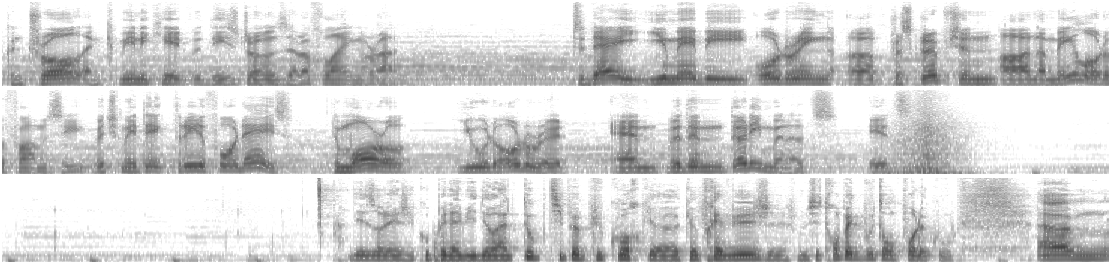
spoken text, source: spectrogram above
control and communicate with these drones that are flying around. Today, you may be ordering a prescription on a mail order pharmacy, which may take three to four days. Tomorrow, you would order it, and within 30 minutes, it's Désolé, j'ai coupé la vidéo un tout petit peu plus court que, prévu. Je, me suis trompé de bouton pour le coup. Euh,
